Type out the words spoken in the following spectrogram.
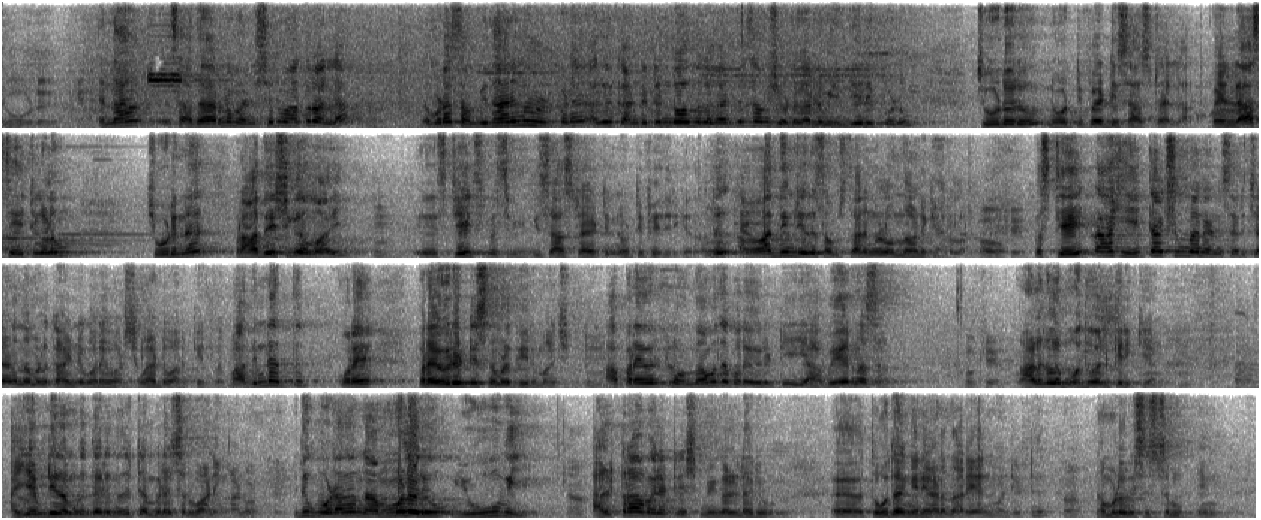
എന്നാൽ സാധാരണ മനുഷ്യർ മാത്രമല്ല നമ്മുടെ സംവിധാനങ്ങൾ ഉൾപ്പെടെ അത് കണ്ടിട്ടുണ്ടോ എന്നുള്ള കാര്യത്തിൽ സംശയമുണ്ട്. കാരണം ഇന്ത്യയിൽ ഇപ്പോഴും ചൂടൊരു നോട്ടിഫൈഡ് ഡിസാസ്റ്റർ അല്ല. അപ്പോൾ എല്ലാ സ്റ്റേറ്റുകളും ചൂടിനെ പ്രാദേശികമായി സ്റ്റേറ്റ് സ്പെസിഫിക് ഡിസാസ്റ്റർ ആയിട്ട് നോട്ടിഫൈ ചെയ്തിരിക്കുന്നത്. അത് ആദ്യം ചെയ്ത സംസ്ഥാനങ്ങളിൽ ഒന്നാണ് കേരളം. അപ്പോൾ സ്റ്റേറ്റ് ആ ഹീറ്റ് ആക്ഷൻ പ്ലാൻ അനുസരിച്ചാണ് നമ്മൾ കഴിഞ്ഞ കുറേ വർഷങ്ങളായിട്ട് വർക്ക് ചെയ്യുന്നത്. അപ്പോൾ അതിന്റെ അകത്ത് കുറേ പ്രയോറിറ്റീസ് നമ്മൾ തീരുമാനിച്ചിട്ടുണ്ട്. ആ പ്രയോറിറ്റിയിൽ ഒന്നാമത്തെ പ്രയോറിറ്റി ഈ അവയർനെസ് ആണ്. ഓക്കെ ആളുകളെ ബോധവൽക്കരിക്കുക. ഐ എം ഡി നമുക്ക് തരുന്നത് ടെമ്പറേച്ചർ വാണിംഗ് ആണ്. ഇത് കൂടാതെ നമ്മളൊരു യു വി അൾട്രാ വയലറ്റ് രശ്മികളുടെ ഒരു തോത് എങ്ങനെയാണെന്ന് അറിയാൻ വേണ്ടിയിട്ട് നമ്മളൊരു സിസ്റ്റം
